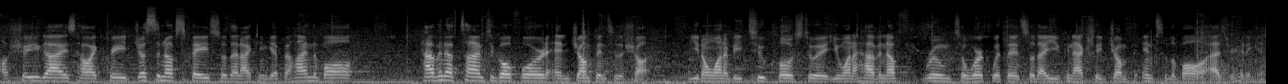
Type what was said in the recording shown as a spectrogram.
I'll show you guys how I create just enough space so that I can get behind the ball, have enough time to go forward and jump into the shot. You don't want to be too close to it. You want to have enough room to work with it so that you can actually jump into the ball as you're hitting it.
